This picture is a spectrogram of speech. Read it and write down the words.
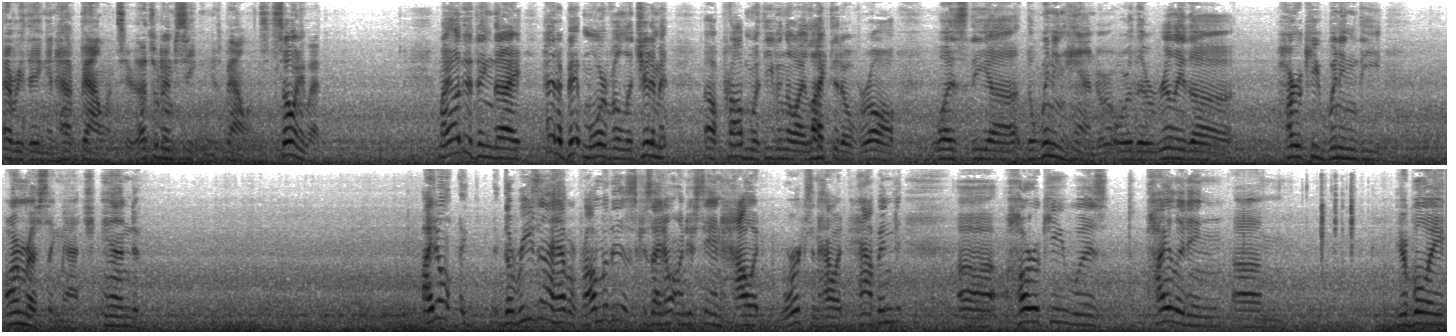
everything and have balance here. That's what I'm seeking is balance. So anyway, my other thing that I had a bit more of a legitimate uh, problem with, even though I liked it overall, was the uh, the winning hand, or, or the really the Haruki winning the arm wrestling match. And I don't. The reason I have a problem with it is because I don't understand how it works and how it happened. Uh, Haruki was piloting um, your boy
